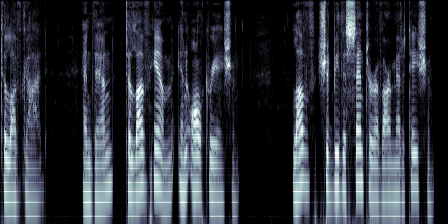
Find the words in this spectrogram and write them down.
to love God, and then to love Him in all creation. Love should be the center of our meditation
